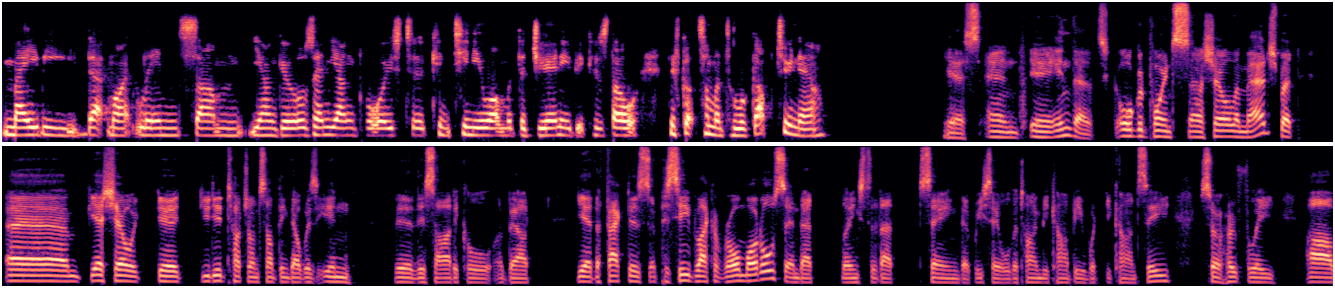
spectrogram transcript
maybe that might lend some young girls and young boys to continue on with the journey because they'll they've got someone to look up to now. Yes, and in that, all good points, uh, Cheryl and Madge. But um, yeah, Cheryl, uh, you did touch on something that was in the, this article about yeah the factors a perceived lack of role models, and that links to that saying that we say all the time: you can't be what you can't see. So hopefully, uh,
